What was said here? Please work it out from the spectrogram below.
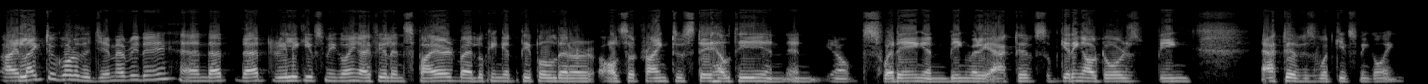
I like to go to the gym every day, and that that really keeps me going. I feel inspired by looking at people that are also trying to stay healthy and and you know sweating and being very active. So getting outdoors, being active is what keeps me going.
